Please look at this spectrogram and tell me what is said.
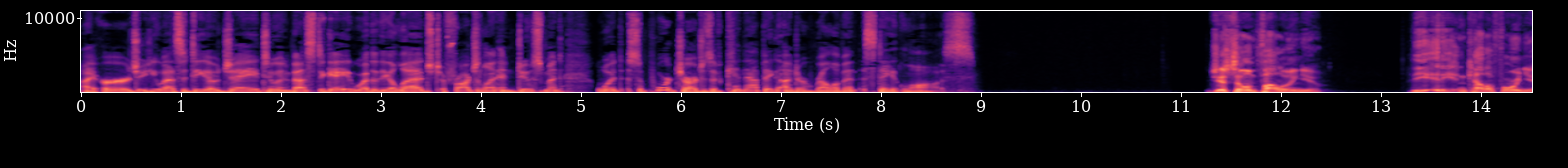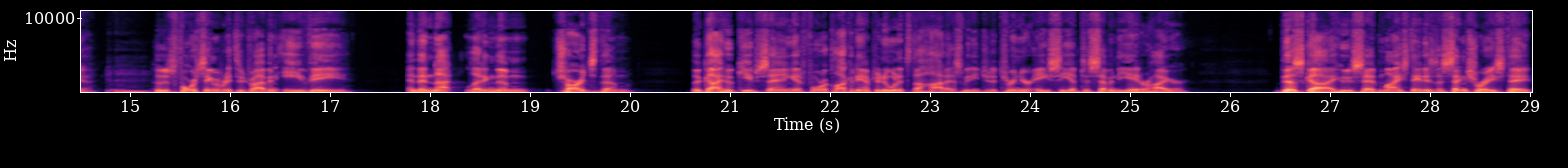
I urge U.S. DOJ to investigate whether the alleged fraudulent inducement would support charges of kidnapping under relevant state laws. Just so I'm following you, the idiot in California who's forcing everybody to drive an EV and then not letting them charge them. The guy who keeps saying at four o'clock in the afternoon when it's the hottest, we need you to turn your AC up to 78 or higher. This guy who said my state is a sanctuary state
